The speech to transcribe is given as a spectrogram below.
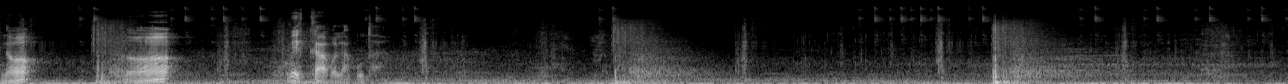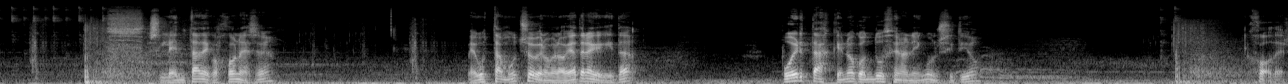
No. No. Me cago en la puta. Lenta de cojones, ¿eh? Me gusta mucho, pero me lo voy a tener que quitar. Puertas que no conducen a ningún sitio. Joder.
